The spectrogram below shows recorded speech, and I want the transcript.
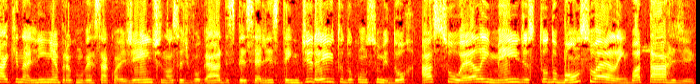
está aqui na linha para conversar com a gente, nossa advogada, especialista em direito do consumidor, a Suelen Mendes. Tudo bom, Suelen? Boa tarde.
